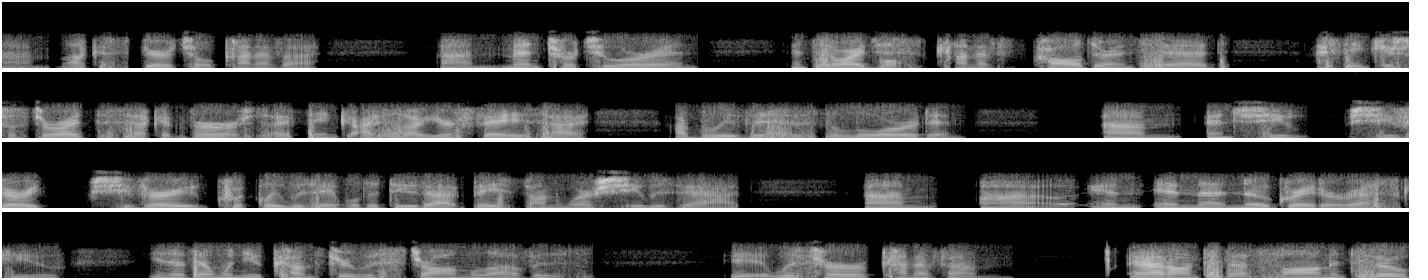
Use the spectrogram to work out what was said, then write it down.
um like a spiritual kind of a um mentor to her. And and so I just kind of called her and said I think you're supposed to write the second verse. I think I saw your face. I I believe this is the Lord. And um and she she very she very quickly was able to do that based on where she was at um uh in in the no greater rescue you know then when you come through with strong love is it was her kind of um add on to that song and so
